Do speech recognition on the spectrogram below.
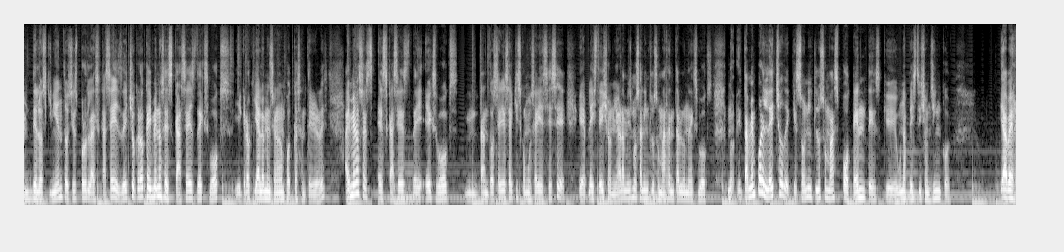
de los 500 y es por la escasez. De hecho, creo que hay menos escasez de Xbox y creo que ya lo he mencionado en podcasts anteriores. Hay menos escasez de Xbox, mm, tanto Series X como Series S de PlayStation y ahora mismo sale incluso más rentable una Xbox. también por el hecho de que son incluso más potentes que una PlayStation 5. Y a ver,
